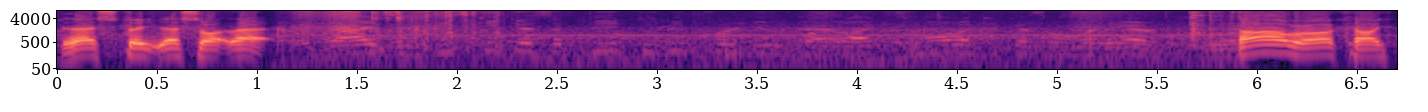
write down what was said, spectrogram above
That's deep, that's like that. Guys, these kickers are bit too big for you. They're like smaller kickers over there. Oh, right, okay.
